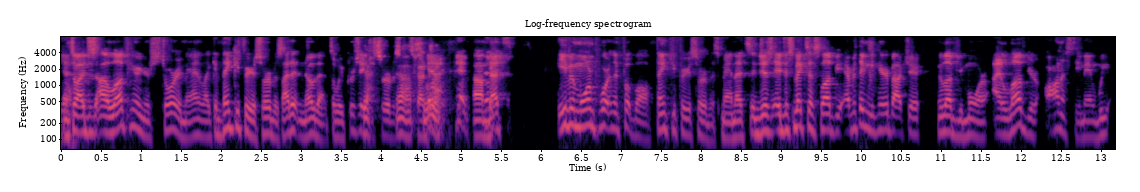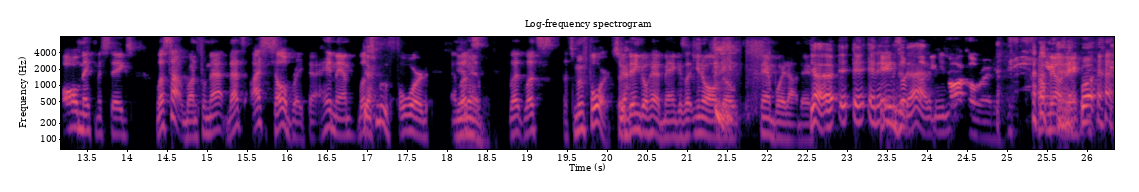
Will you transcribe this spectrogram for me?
Yeah. And so I just I love hearing your story, man. Like, and thank you for your service. I didn't know that. So we appreciate yeah. your service yeah, this country. Um, that's even more important than football. Thank you for your service, man. That's it just it just makes us love you. Everything we hear about you, we love you more. I love your honesty, man. We all make mistakes. Let's not run from that. That's I celebrate that. Hey man, let's move forward and let's let let's let's move forward. So yeah. Dan, go ahead, man, because you know I'll go fanboy out, Dave. Yeah, uh, and, and to like, that, I mean, talk already. help me out, Dave. well,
